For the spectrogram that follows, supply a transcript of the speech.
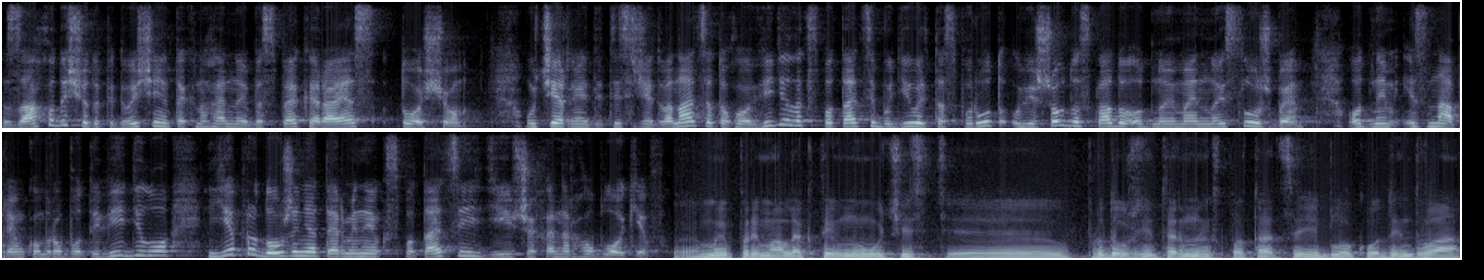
заходи щодо підвищення техногенної безпеки РаЕС тощо. У червні 2012-го відділ експлуатації будівель та споруд увійшов до складу одноіменної служби. Одним із напрямком роботи відділу є продовження термінів експлуатації діючих енергоблоків. Ми приймали активну участь е, в продовженні терміну експлуатації блоку 1-2.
